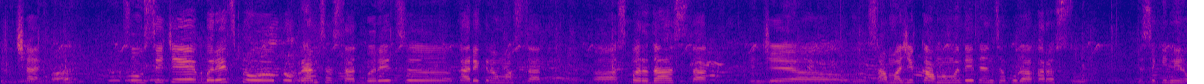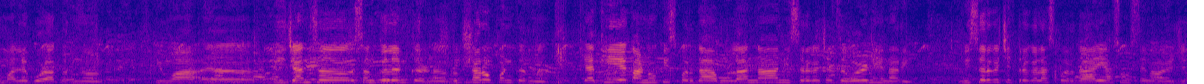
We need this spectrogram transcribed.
इच्छा आहे. संस्थेचे बरेच प्रो प्रोग्रॅम्स असतात बरेच कार्यक्रम असतात स्पर्धा असतात. त्यांचे सामाजिक कामामध्ये त्यांचा पुढाकार असतो. जसं की निर्माल्य गोळा करणं किंवा बीजांचं संकलन करणं वृक्षारोपण करणं त्यात ही एक अनोखी स्पर्धा मुलांना निसर्गाच्या जवळ नेणारी निसर्ग चित्रकला स्पर्धा या संस्थेनं आयोजित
